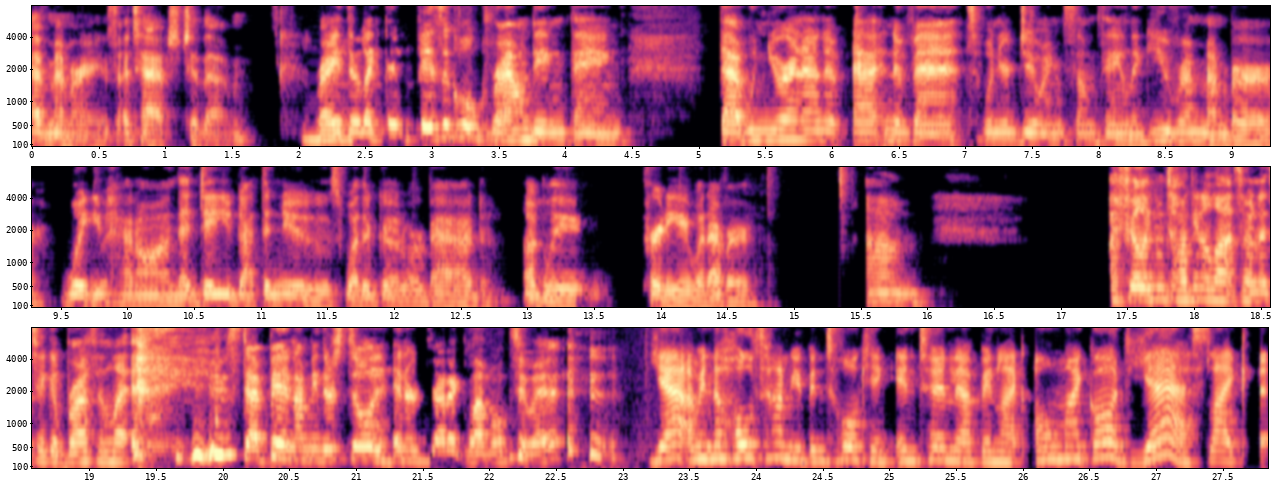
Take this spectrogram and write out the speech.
have memories attached to them mm-hmm. right? They're like the physical grounding thing that when you're in an, at an event, when you're doing something, like you remember what you had on that day you got the news, whether good or bad, mm-hmm. ugly, pretty, whatever. Um, I feel like I'm talking a lot, so I'm gonna take a breath and let you step in. I mean, there's still an mm. energetic level to it. yeah, I mean, the whole time you've been talking internally, I've been like, oh my God, yes. Like, uh,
